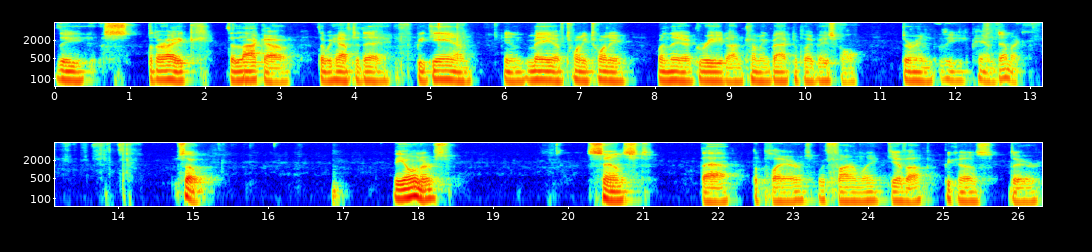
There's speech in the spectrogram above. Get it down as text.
the strike, the lockout that we have today, began in May of 2020 when they agreed on coming back to play baseball during the pandemic. So the owners sensed that the players would finally give up because their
